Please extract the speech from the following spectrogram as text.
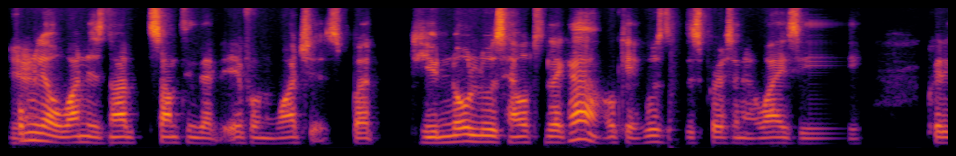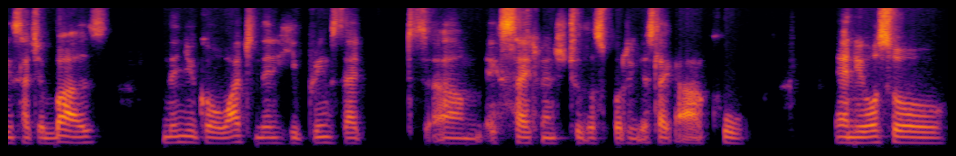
Yeah. Formula One is not something that everyone watches, but you know Lewis Hamilton, like, ah, okay, who's this person and why is he creating such a buzz? And then you go watch, and then he brings that um, excitement to the sport. And just like, ah, cool. And he also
